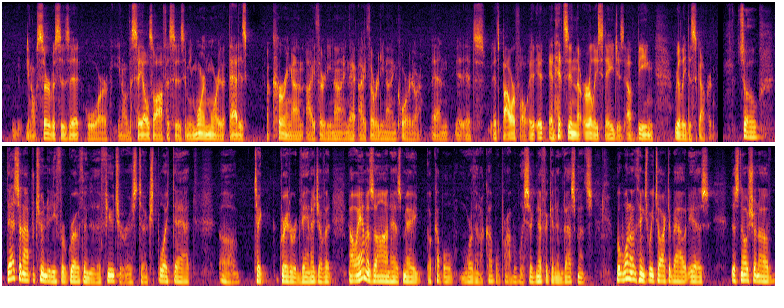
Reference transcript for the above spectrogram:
you know services it or you know the sales offices i mean more and more that, that is occurring on I-39, that I-39 corridor, and it's it's powerful. It, it, and it's in the early stages of being really discovered. So that's an opportunity for growth into the future, is to exploit that, uh, take greater advantage of it. Now, Amazon has made a couple, more than a couple, probably significant investments. But one of the things we talked about is this notion of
